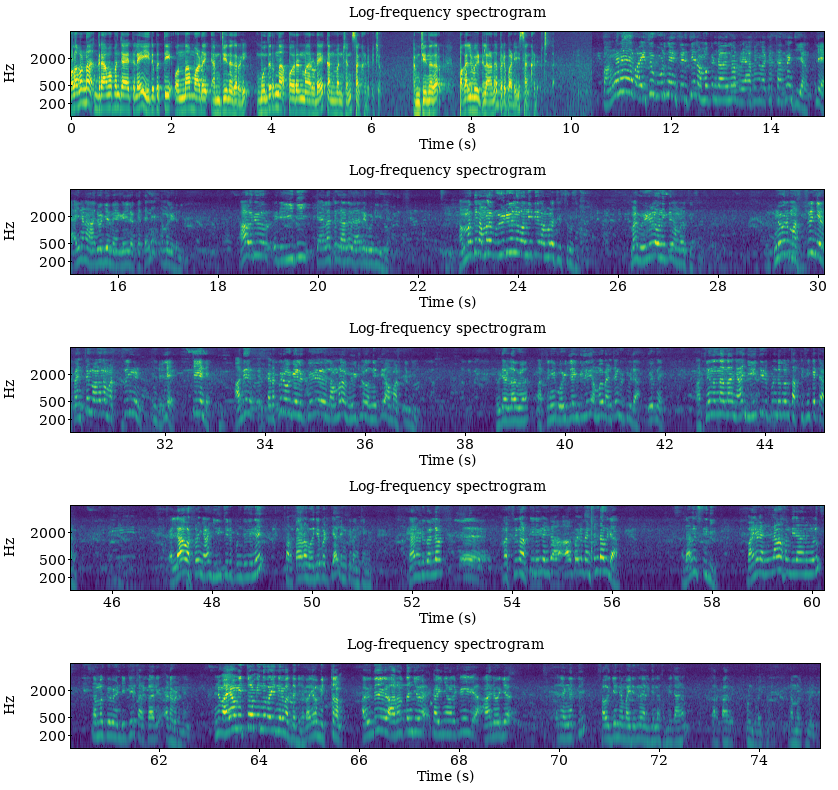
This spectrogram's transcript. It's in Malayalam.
ഒളവണ്ണ ഗ്രാമപഞ്ചായത്തിലെ ഇരുപത്തി ഒന്നാം വാർഡ് എം ജി നഗറിൽ മുതിർന്ന പൗരന്മാരുടെ കൺവെൻഷൻ സംഘടിപ്പിച്ചു. എം ജി നഗർ പകൽ വീട്ടിലാണ് പരിപാടി സംഘടിപ്പിച്ചത്. അങ്ങനെ വയസ്സ് കൂടുന്നതനുസരിച്ച് നമുക്കുണ്ടാകുന്ന പ്രയാസങ്ങളൊക്കെ തരണം ചെയ്യണം അല്ലേ? അതിനാണ് ആരോഗ്യ മേഖലയിലൊക്കെ തന്നെ നമ്മൾ ഇടുന്നത്. ആ ഒരു രീതി കേരളത്തിലല്ലാതെ വേറെ എവിടെയില്ല നമുക്ക് നമ്മളെ വീടുകളിൽ വന്നിട്ട് നമ്മളെ ശുശ്രൂഷിക്കും. നമ്മളെ വീടുകളിൽ വന്നിട്ട് നമ്മളെ ശുശ്രൂഷിക്കും. നിങ്ങളൊരു മസ്റ്ററിങ് ചെയ്യണം പെൻഷൻ വാങ്ങുന്ന മസ്റ്ററിങ് ഉണ്ട്. അല്ലേ? ചെയ്യണ്ടേ? അത് കിടപ്പ് രോഗികൾക്ക് നമ്മളെ വീട്ടിൽ വന്നിട്ട് ആ മസ്റ്ററിങ് ചെയ്യും. ഇവിടെ ഉണ്ടാവുക മസ്റ്ററിങ് പോയില്ലെങ്കിൽ നമ്മൾ പെൻഷൻ കിട്ടൂല. തീർന്നേ. മസ്റ്ററിങ് എന്നാൽ ഞാൻ ജീവിച്ചിരിപ്പുണ്ടെന്നുള്ള സർട്ടിഫിക്കറ്റാണ് എല്ലാ വർഷവും ഞാൻ ജീവിച്ചിരിപ്പുണ്ട് എന്ന് സർക്കാരിനെ ബോധ്യപ്പെടുത്തിയാൽ എനിക്ക് പെൻഷൻ കിട്ടും. ഞാൻ ഒരു കൊല്ലം മസ്റ്ററിങ് നടത്തിയില്ലെങ്കിൽ എനിക്ക് ആ കൊല്ലം പെൻഷൻ ഉണ്ടാവില്ല. അതാണ് സ്ഥിതി. അപ്പോൾ അതിനുള്ള എല്ലാ സംവിധാനങ്ങളും നമുക്ക് വേണ്ടിയിട്ട് സർക്കാർ ഇടപെടുന്നുണ്ട്. പിന്നെ വയോമിത്രം എന്ന് പറയുന്നൊരു പദ്ധതി വയോമിത്രം. അത് അറുപത്തഞ്ച് കഴിഞ്ഞവർക്ക് ആരോഗ്യ രംഗത്ത് സൗജന്യ മരുന്ന് നൽകുന്ന സംവിധാനം സർക്കാർ കൊണ്ടുവയ്ക്കുന്നത് നമ്മൾക്ക് വേണ്ടി.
